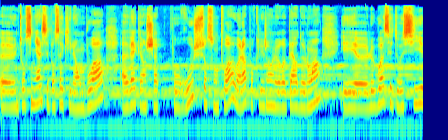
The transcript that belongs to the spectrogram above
une tour signal, c'est pour ça qu'il est en bois, avec un chapeau rouge sur son toit, voilà, pour que les gens le repèrent de loin. Et le bois, c'était aussi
